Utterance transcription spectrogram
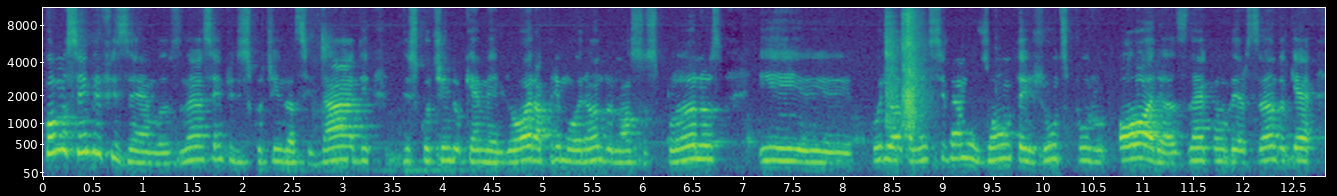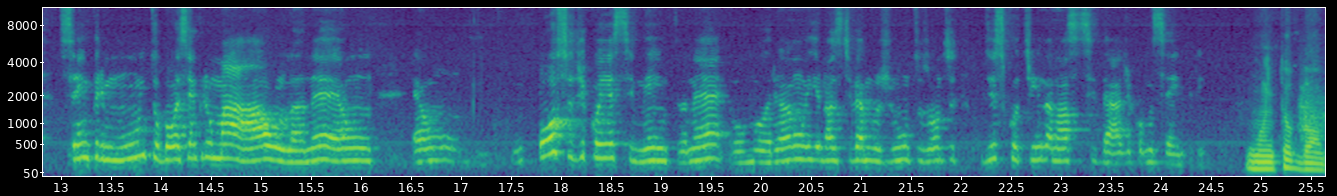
como sempre fizemos, né? sempre discutindo a cidade, discutindo o que é melhor, aprimorando nossos planos. E, curiosamente, estivemos ontem juntos por horas, né, conversando, que é sempre muito bom, é sempre uma aula, né? é, um, é um um poço de conhecimento, né? O Mourão e nós estivemos juntos ontem discutindo a nossa cidade, como sempre. Muito bom.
